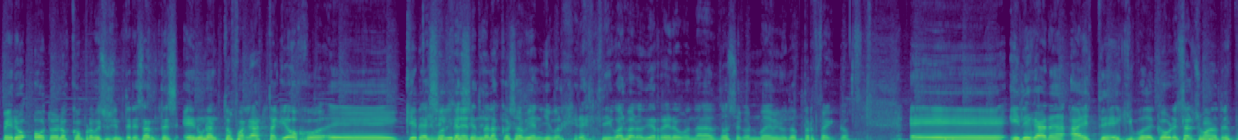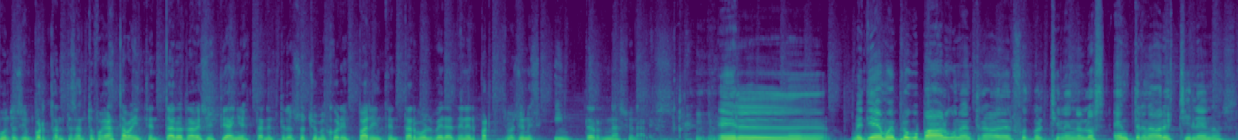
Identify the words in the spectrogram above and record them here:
Pero otro de los compromisos interesantes en un Antofagasta que, ojo, eh, quiere Llegó seguir haciendo las cosas bien. Llegó el gerente, llegó Álvaro Guerrero, cuando a las 12 con 9 minutos, perfecto. Eh, y le gana a este equipo de Cobresal, sumando tres puntos importantes. Antofagasta va a intentar otra vez este año estar entre los ocho mejores para intentar volver a tener participaciones internacionales. El- me tiene muy preocupado algunos entrenadores del fútbol chileno, los entrenadores chilenos.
